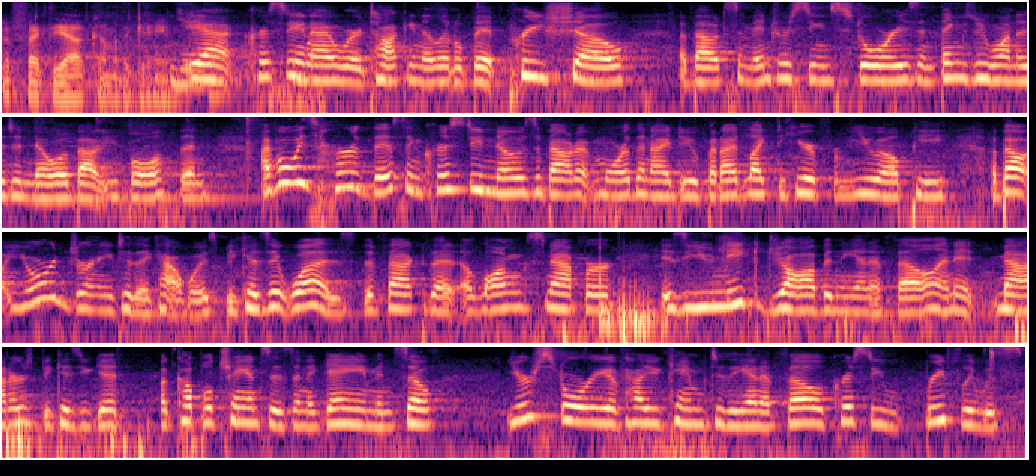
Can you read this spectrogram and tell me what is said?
affect the outcome of the game. Yeah, Christy and I were talking a little bit pre-show about some interesting stories and things we wanted to know about you both. And I've always heard this, and Christy knows about it more than I do. But I'd like to hear from you, LP, about your journey to the Cowboys because it was the fact that a long snapper is a unique job in the NFL, and it matters because you get a couple chances in a game. And so, your story of how you came to the NFL, Christy briefly was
